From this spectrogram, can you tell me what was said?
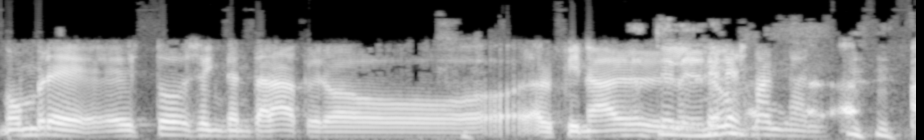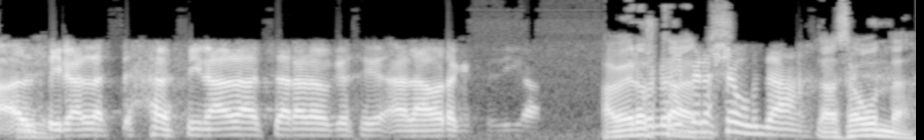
Hombre, esto se intentará, pero al final, al final, al final a lo que a la hora que se diga. A ver, Oscar, la segunda. La segunda.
